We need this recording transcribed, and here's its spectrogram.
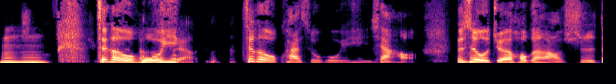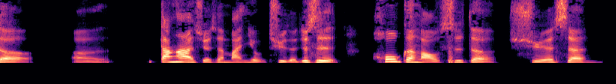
嗯，这个我呼应，这个我快速呼应一下哈，就是我觉得 Hogan 老师的呃当他的学生蛮有趣的，就是。Hogan 老师的学生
